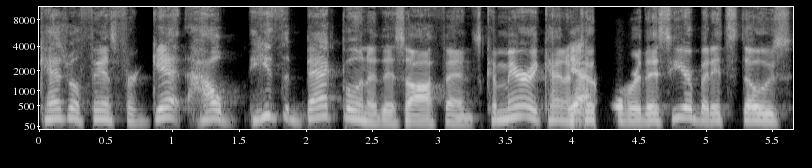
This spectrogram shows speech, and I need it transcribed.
casual fans forget how he's the backbone of this offense. Kamara kind of Yeah. took over this year, but it's those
